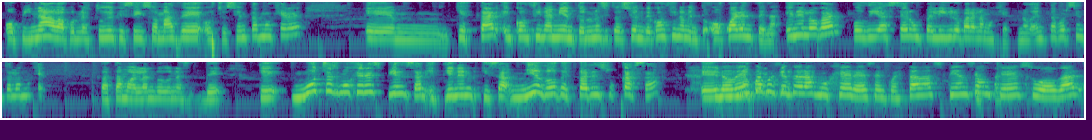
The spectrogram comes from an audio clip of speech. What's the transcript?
opinaba, por un estudio que se hizo a más de 800 mujeres, eh, que estar en confinamiento, en una situación de confinamiento o cuarentena en el hogar podía ser un peligro para la mujer, 90% de las mujeres. O sea, estamos hablando de, una, de que muchas mujeres piensan y tienen quizá miedo de estar en su casa. El una 90% cuarentena. de las mujeres encuestadas piensan que su hogar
